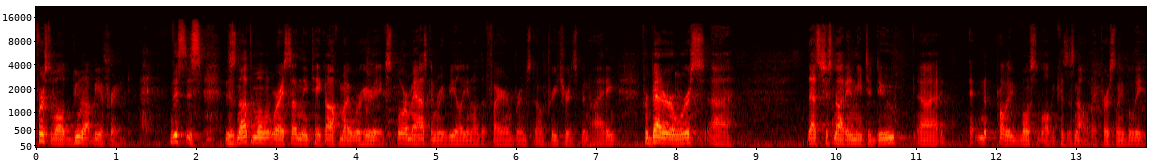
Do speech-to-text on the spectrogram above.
first of all, do not be afraid. This is, this is not the moment where I suddenly take off my we're here to explore mask and reveal, you know, the fire and brimstone preacher it's been hiding. For better or worse, uh, that's just not in me to do. Uh, probably most of all because it's not what I personally believe.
